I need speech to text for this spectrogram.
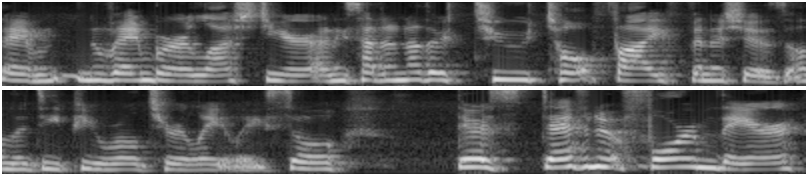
um, November last year, and he's had another two top five finishes on the DP World Tour lately. So there's definite form there.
